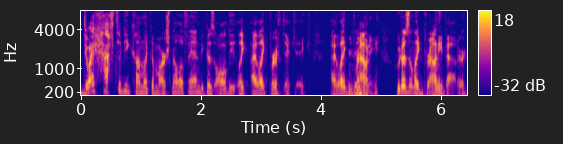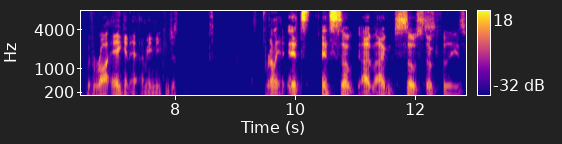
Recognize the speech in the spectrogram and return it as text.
do I have to become like a marshmallow fan because all the like I like birthday cake, I like mm-hmm. brownie. Who doesn't like brownie batter with raw egg in it? I mean, you can just it's brilliant. It's it's so I, am so stoked for these.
